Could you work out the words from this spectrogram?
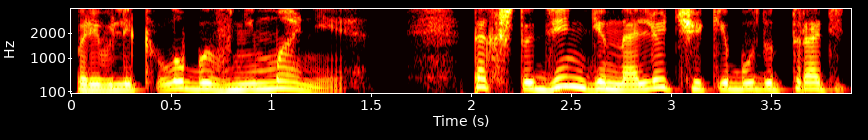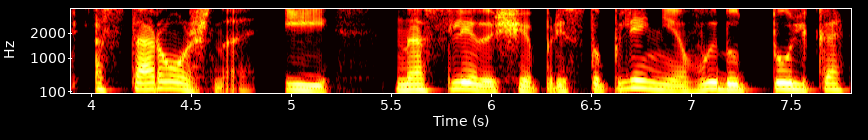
привлекло бы внимание. Так что деньги налетчики будут тратить осторожно, и на следующее преступление выйдут только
